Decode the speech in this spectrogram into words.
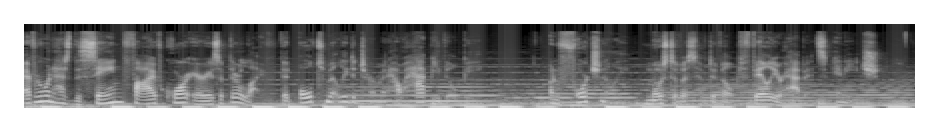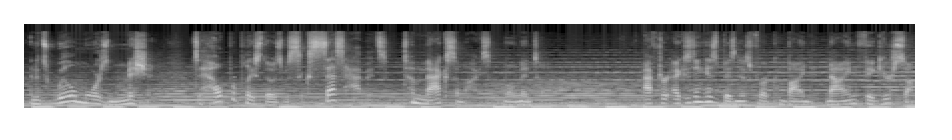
Everyone has the same five core areas of their life that ultimately determine how happy they'll be. Unfortunately, most of us have developed failure habits in each, and it's Will Moore's mission to help replace those with success habits to maximize momentum. After exiting his business for a combined nine figure sum,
